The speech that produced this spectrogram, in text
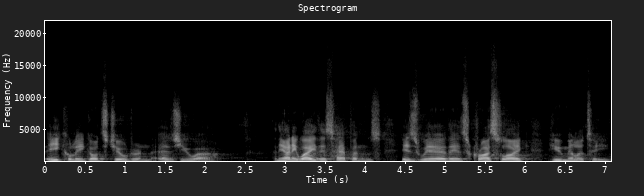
equally God's children as you are. And the only way this happens is where there's Christ like humility.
